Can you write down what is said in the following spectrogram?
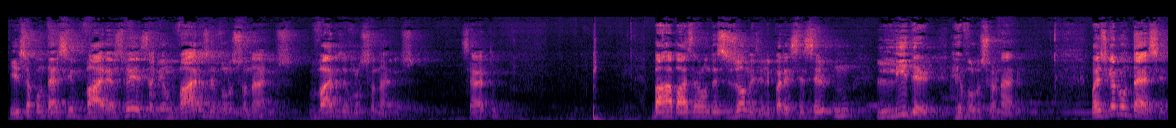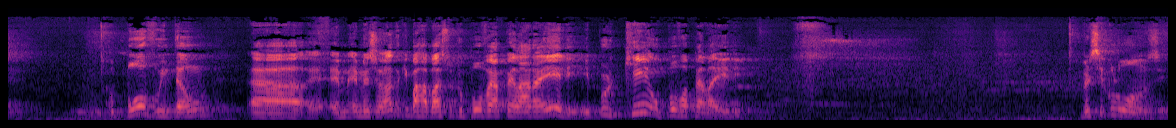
Isso acontece várias vezes, haviam vários revolucionários, vários revolucionários, certo? Barrabás era um desses homens, ele parecia ser um líder revolucionário. Mas o que acontece? O povo então ah, é, é, mencionado que Barrabás porque o povo vai apelar a ele. E por que o povo apela a ele? Versículo 11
